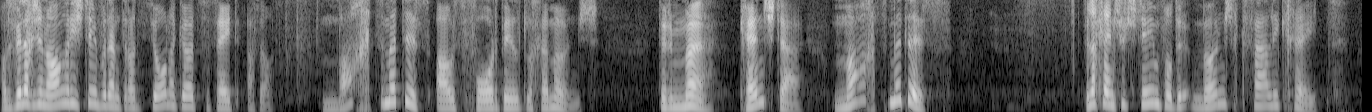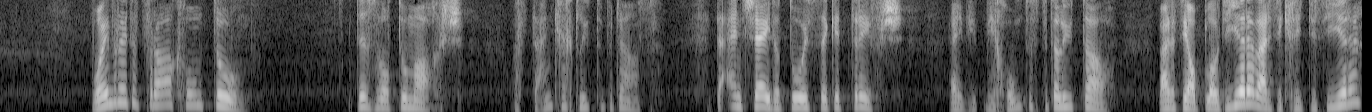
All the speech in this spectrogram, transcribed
Oder vielleicht ist eine andere Stimme von dem Traditionen-Götz, der sagt, also, macht man das als vorbildlicher Mensch? Der Mann, kennst du den? Macht man das? Vielleicht kennst du die Stimme von der Menschengefälligkeit, wo immer wieder die Frage kommt, du, das, was du machst, was denken die Leute über das? Der Entscheid, den du uns triffst, hey, wie, wie kommt das bei den Leuten an? Werden sie applaudieren, werden sie kritisieren?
